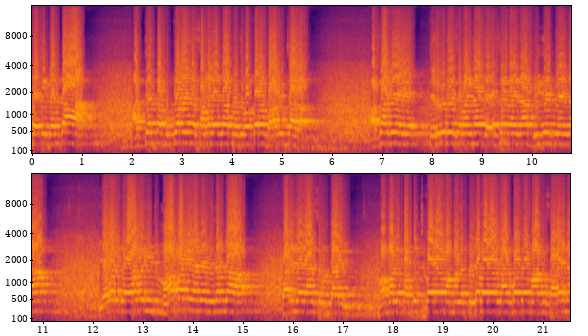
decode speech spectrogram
ప్రతి గంట అత్యంత ముఖ్యమైన సమయంగా ప్రతి ఒక్కరూ భావించాలా. అట్లాగే తెలుగుదేశం అయినా జనసేన అయినా బీజేపీ అయినా ఎవరికి వాళ్ళు ఇది మా పని అనే విధంగా పనిచేయాల్సి ఉంటాయి ఉంటుంది. మమ్మల్ని పట్టించుకోవడం మమ్మల్ని పిలవడం లేకపోతే మాకు సరైన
